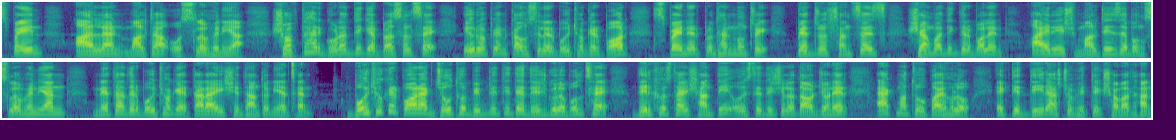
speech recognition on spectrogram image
স্পেন, আয়ারল্যান্ড, মাল্টা ও স্লোভেনিয়া। সপ্তাহের গোড়ার দিকে ব্রাসেলসে ইউরোপিয়ান কাউন্সিলের বৈঠকের পর স্পেনের প্রধানমন্ত্রী পেদ্রো সানসেজ সাংবাদিকদের বলেন, আইরিশ, মাল্টিজ এবং স্লোভেনিয়ান নেতাদের বৈঠকে তারা এই সিদ্ধান্ত নিয়েছেন। বৈঠকের পর এক যৌথ বিবৃতিতে দেশগুলো বলছে, দীর্ঘস্থায়ী শান্তি ও স্থিতিশীলতা অর্জনের একমাত্র উপায় হল একটি দ্বিরাষ্ট্রভিত্তিক সমাধান।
